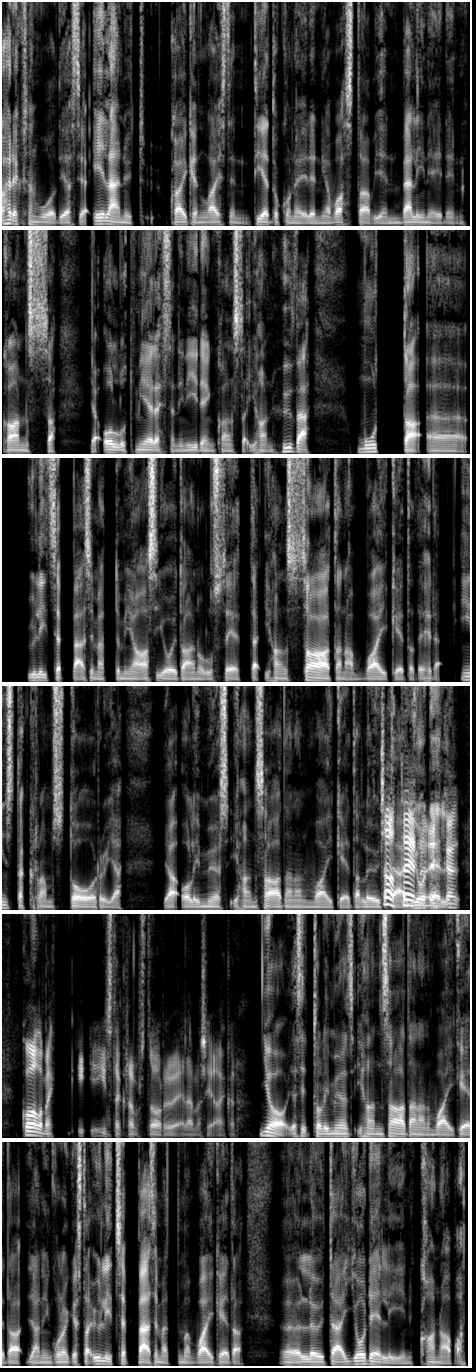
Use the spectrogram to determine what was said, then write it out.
28-vuotias ja elänyt kaikenlaisten tietokoneiden ja vastaavien välineiden kanssa ja ollut mielessäni niiden kanssa ihan hyvä, mutta äh, ylitsepääsemättömiä asioita on ollut se, että ihan saatanan vaikeaa tehdä Instagram-storyja ja oli myös ihan saatanan vaikeaa Sä oot löytää tehnyt jodel... ehkä kolme Instagram-storya elämäsi aikana. Joo, ja sitten oli myös ihan saatanan vaikeeta ja niin kuin oikeastaan ylitse pääsemättömän vaikeeta ö, löytää jodeliin kanavat.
